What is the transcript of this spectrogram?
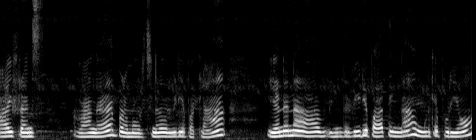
ஹாய் ஃப்ரெண்ட்ஸ் வாங்க இப்போ நம்ம ஒரு சின்னதாக ஒரு வீடியோ பார்க்கலாம். என்னென்னா இந்த வீடியோ பார்த்தீங்கன்னா உங்களுக்கே புரியும்.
